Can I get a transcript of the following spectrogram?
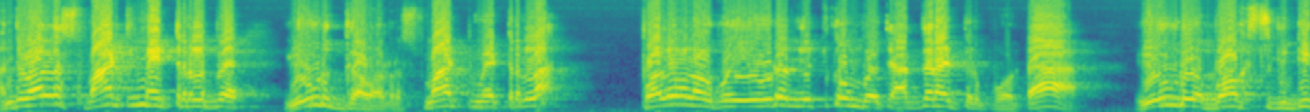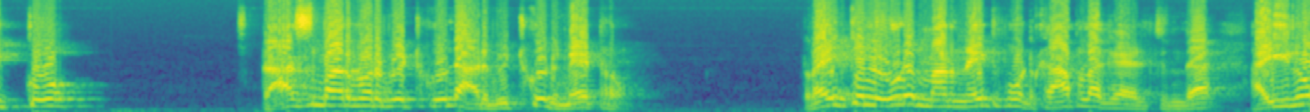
అందువల్ల స్మార్ట్ మీటర్ల ఎవడికి కావాలి స్మార్ట్ మీటర్ల పొలంలో పోయి ఎవడో నెత్తుకొని పోతే అర్ధరాత్రి పూట ఎవడో బాక్స్కి దిక్కు. ట్రాన్స్ఫార్మర్ పెట్టుకోండి ఆడ పెట్టుకోండి మీటర్. రైతులు కూడా మన నైట్ పూట కాపలా కాయాల్సిందా? అయిలో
